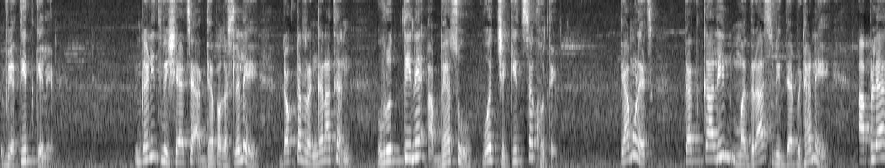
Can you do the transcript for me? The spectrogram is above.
व्यतीत केले. गणित विषयाचे अध्यापक असलेले डॉक्टर रंगनाथन वृत्तीने अभ्यासू व चिकित्सक होते. त्यामुळेच तत्कालीन मद्रास विद्यापीठाने आपल्या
